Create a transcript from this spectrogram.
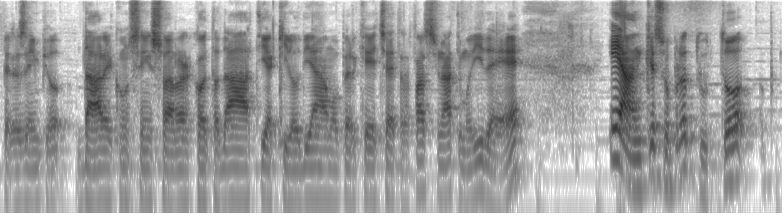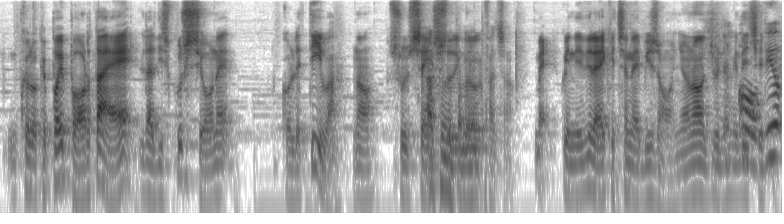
per esempio dare consenso alla raccolta dati, a chi lo diamo, perché eccetera, farsi un attimo di idee e anche e soprattutto quello che poi porta è la discussione collettiva, no? Sul senso di quello che facciamo. Beh, quindi direi che ce n'è bisogno, no Giulia? Che dici? Ovvio.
